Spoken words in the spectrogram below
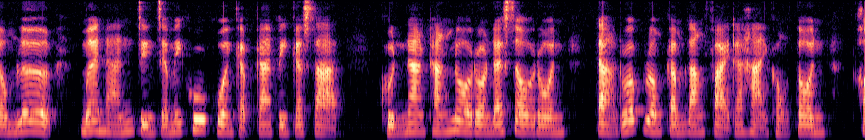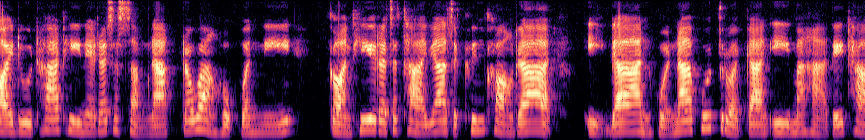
ล้มเลิก เมื่อนั้นจึงจะไม่คู่ควรกับการเป็นกษัตริย์ ขุนนางทั้งโนรนและโซรน ต่างรวบรวมกำลังฝ่ายทหารของตน คอยดูท่าทีในราชสำนักระหว่าง 6 วันนี้ ก่อนที่รัชทายาทจะขึ้นครองราชอีกด้านหัวหน้าผู้ตรวจการอีมาหาได้เท้า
